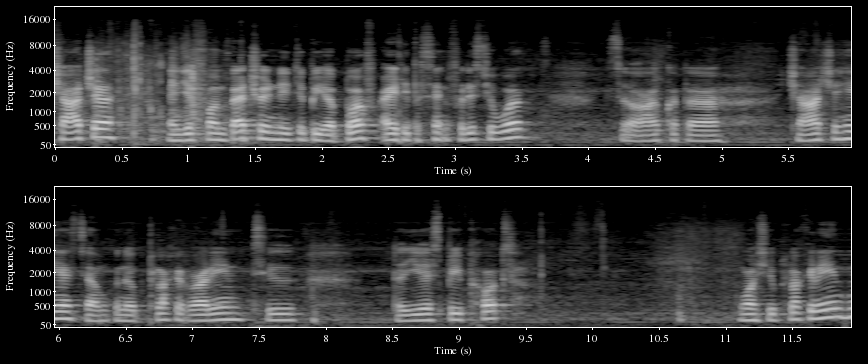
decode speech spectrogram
charger and your phone battery need to be above 80% for this to work so I've got a charger here so I'm going to plug it right into the USB port. Once you plug it in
